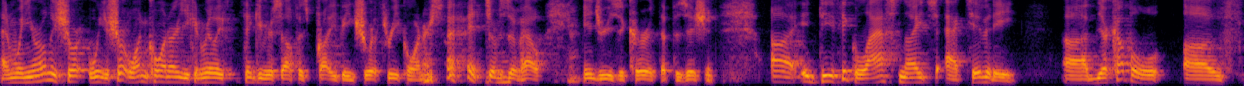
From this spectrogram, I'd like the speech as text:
And when you're only short when you're short one corner, you can really think of yourself as probably being short three corners in terms of how injuries occur at the position. Uh, do you think last night's activity? Uh, there are a couple of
